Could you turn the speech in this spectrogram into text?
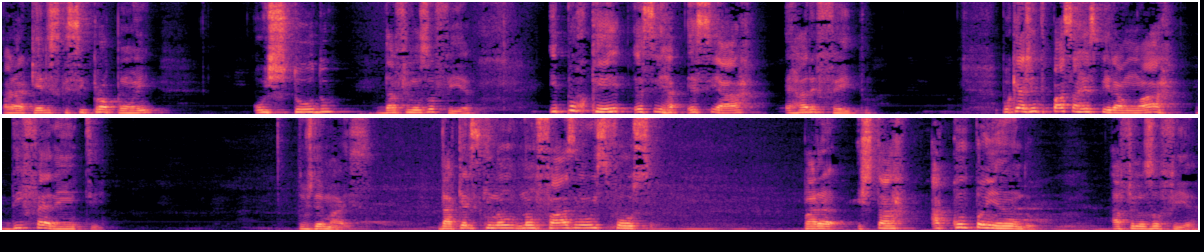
Para aqueles que se propõem o estudo da filosofia. E por que esse, esse ar é rarefeito? Porque a gente passa a respirar um ar diferente dos demais. Daqueles que não, não fazem o esforço para estar acompanhando a filosofia.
